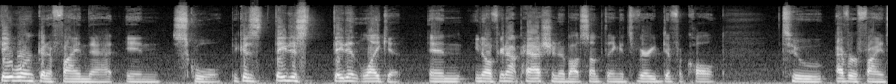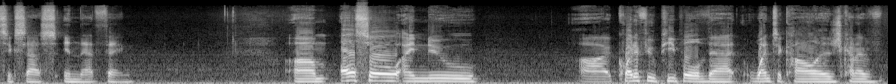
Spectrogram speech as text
they weren't going to find that in school because they just they didn't like it. And you know if you're not passionate about something it's very difficult to ever find success in that thing. Um, also i knew uh, quite a few people that went to college kind of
